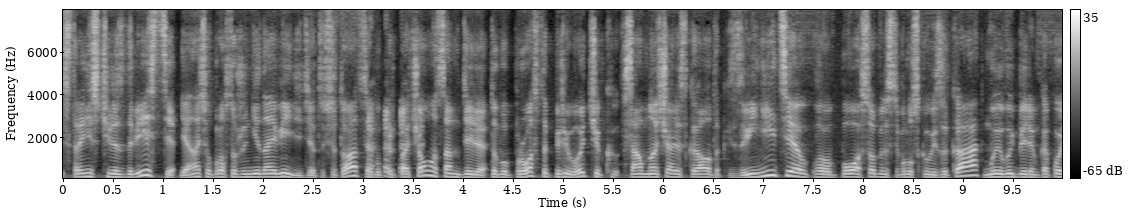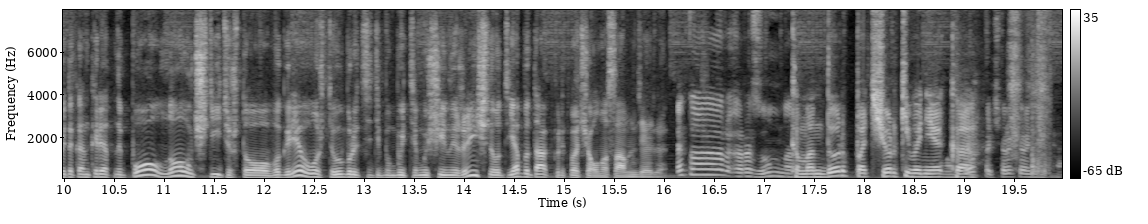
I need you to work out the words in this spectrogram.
страниц через 200, я начал просто уже ненавидеть эту ситуацию. Я бы предпочел, на самом деле, чтобы просто переводчик в самом начале сказал так, извините, э, по особенностям русского языка мы выберем какой-то конкретный пол, но учтите, что в игре вы можете выбрать, типа, быть и мужчиной, и женщиной. Вот я бы так предпочел, на самом деле. Это разумно. Командор подчеркивание К. подчеркивание К.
